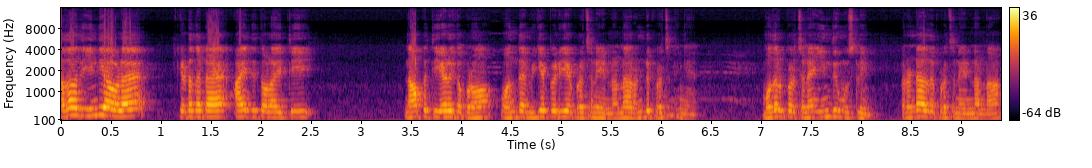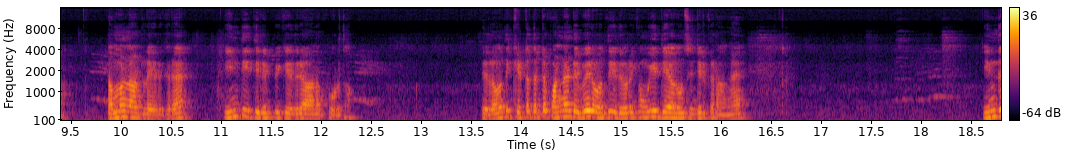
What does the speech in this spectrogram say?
அதாவது இந்தியாவில் கிட்டத்தட்ட ஆயிரத்தி தொள்ளாயிரத்தி நாற்பத்தி ஏழுக்கு அப்புறம் வந்த மிகப்பெரிய பிரச்சனை என்னென்னா ரெண்டு பிரச்சனைங்க. முதல் பிரச்சனை இந்து முஸ்லீம். ரெண்டாவது பிரச்சனை என்னென்னா தமிழ்நாட்டில் இருக்கிற இந்தி திருப்பிக்கு எதிரான போர் தான். இதில் வந்து கிட்டத்தட்ட பன்னெண்டு பேர் வந்து இது வரைக்கும் உயிர் தியாகம் செஞ்சுருக்கிறாங்க. இந்த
